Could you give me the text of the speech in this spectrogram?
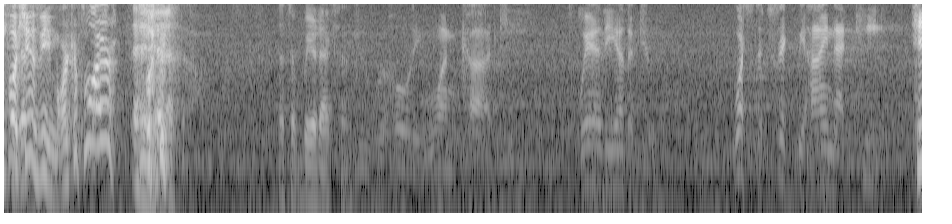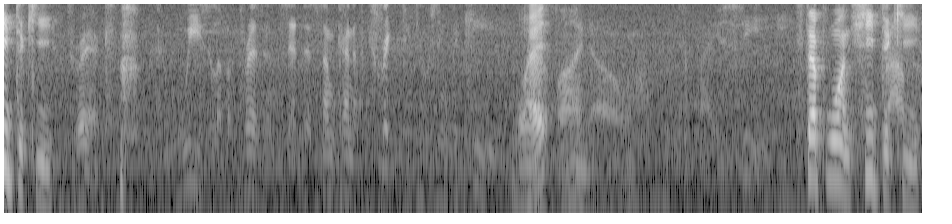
fuck is he? Markiplier? he? that's a weird accent. You were holding one card key. Where are the other two? What's the trick behind that key? Heat the key. Trick. That weasel of a president said there's some kind of trick to using the key. What? If I know. I see. Step one, heat the key.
